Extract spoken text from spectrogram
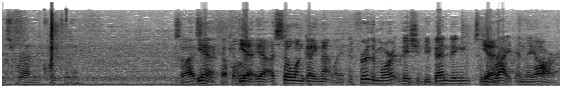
This rather quickly. So I've seen Yeah, a couple. yeah, yeah. I saw one going that way. And furthermore, they should be bending to Yeah. the right, and they are.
